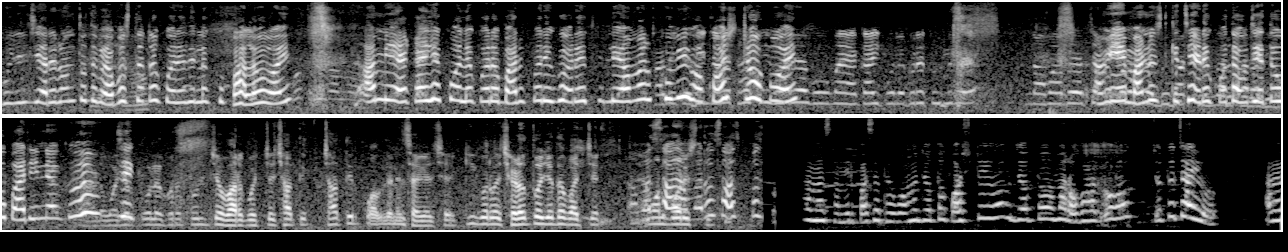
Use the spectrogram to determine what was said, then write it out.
হুইল চেয়ারের অন্তত ব্যবস্থাটা করে দিলে খুব ভালো হয়। আমি একাই কোলে করে বার করি ঘরে তুলি আমার খুবই কষ্ট হয়। একাই কোলে করে তুলবে আমি এই মানুষকে ছেড়ে কোথাও যেতেও পারি না গো। যে কোলে করে তুলছে বার করছে ছাতি ছাতির প্রবলেম এসে গেছে। কি করবে? ছেড়ে তো যেতে পারছেন এমন পরিস্থিতি। আমার স্বামীর পাশে থাকব আমার যত কষ্টই হোক যত আমার অভাব হোক যত চাই হোক আমি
